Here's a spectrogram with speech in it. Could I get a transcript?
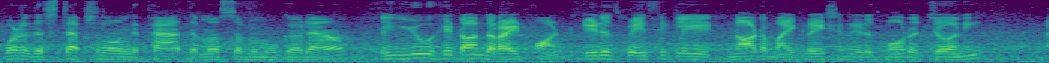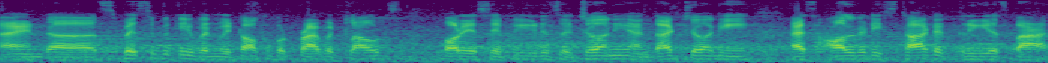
what are the steps along the path that most of them will go down? You hit on the right point. It is basically not a migration, it is more a journey. And uh, specifically when we talk about private clouds, for SAP it is a journey and that journey has already started three years back.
